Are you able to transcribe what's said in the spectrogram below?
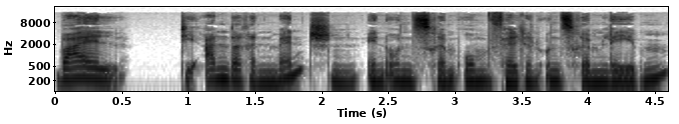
weil die anderen Menschen in unserem Umfeld, in unserem Leben,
